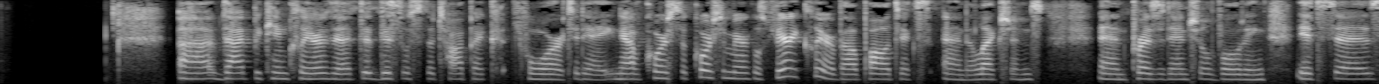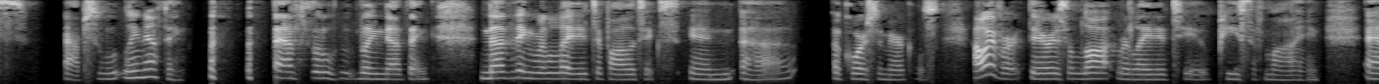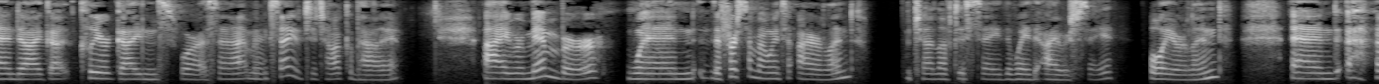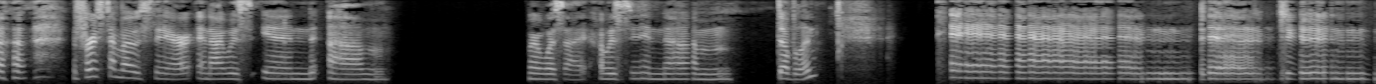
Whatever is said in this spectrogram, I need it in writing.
uh, that became clear that this was the topic for today. Now, of course, the Course in Miracles is very clear about politics and elections and presidential voting. It says absolutely nothing absolutely nothing, nothing related to politics in uh, A Course in Miracles. However, there is a lot related to peace of mind, and I got clear guidance for us, and I'm excited to talk about it. I remember when the first time I went to Ireland, which I love to say the way the Irish say it, Ireland. And uh, the first time I was there, and I was in um, where was I? I was in um, Dublin and uh, doing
